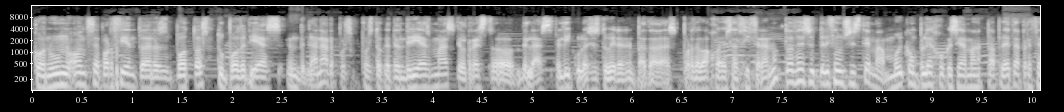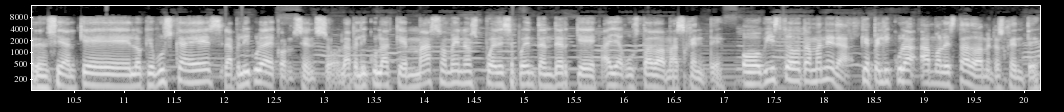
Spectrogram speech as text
con un 11% de los votos tú podrías ganar, pues, puesto que tendrías más que el resto de las películas si estuvieran empatadas por debajo de esa cifra, ¿no? Entonces se utiliza un sistema muy complejo que se llama papeleta preferencial, que lo que busca es la película de consenso, la película que más o menos puede, se puede entender que haya gustado a más gente. O visto de otra manera, ¿qué película ha molestado a menos gente?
